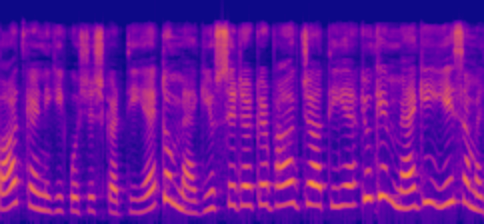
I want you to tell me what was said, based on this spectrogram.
बात करने की कोशिश करती है तो मैगी उससे डरकर भाग जाती है। क्योंकि मैगी ये समझ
